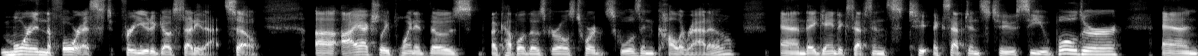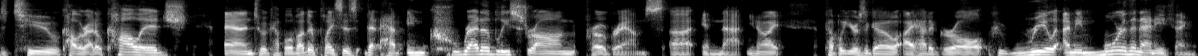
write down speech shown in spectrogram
more in the forest for you to go study that. So uh, I actually pointed those a couple of those girls toward schools in Colorado, and they gained acceptance to acceptance to CU Boulder and to Colorado College and to a couple of other places that have incredibly strong programs uh, in that. You know, I a couple years ago I had a girl who really, I mean, more than anything,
